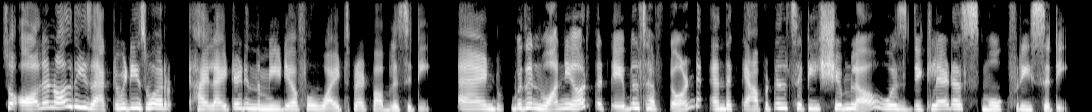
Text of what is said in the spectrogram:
So, all in all, these activities were highlighted in the media for widespread publicity. And within one year, the tables have turned, and the capital city, Shimla, was declared a smoke free city.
